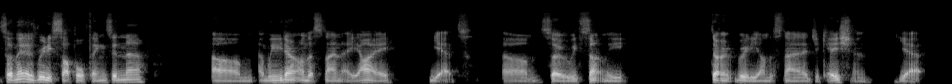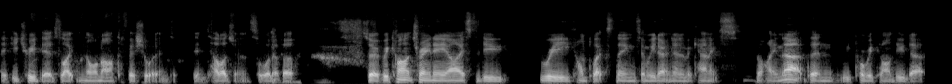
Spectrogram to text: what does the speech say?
so there's really subtle things in there. Um, and we don't understand ai yet. Um, so we certainly don't really understand education yet. If you treat it as like non-artificial in- intelligence or whatever. So if we can't train ais to do really complex things and we don't know the mechanics behind that then we probably can't do that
